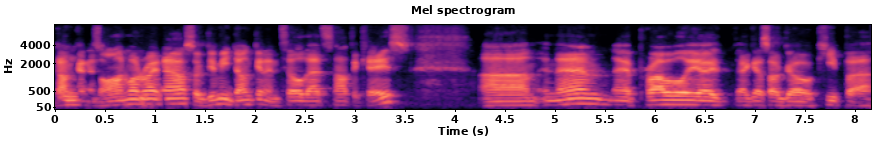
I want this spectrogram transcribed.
duncan mm-hmm. is on one right now so give me duncan until that's not the case. Um, and then I probably I, I guess i'll go keep uh,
